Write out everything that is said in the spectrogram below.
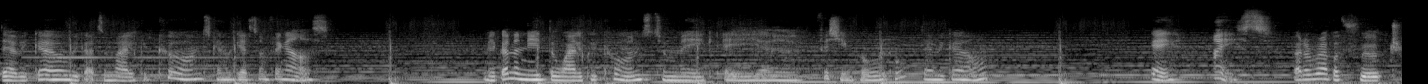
there we go, we got some wild cocoons, can we get something else? We're gonna need the wild cocoons to make a uh, fishing pole. Oh, there we go. Okay, nice. Got a rubber fruit.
